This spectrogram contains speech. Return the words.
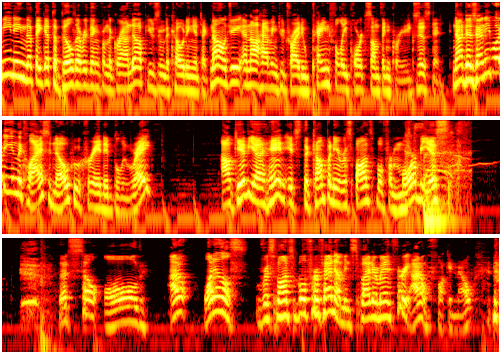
meaning that they get to build everything from the ground up using the coding and technology, and not having to try to painfully port something pre-existent. Now, does anybody in the class know who created Blu-ray? I'll give you a hint, it's the company responsible for Morbius. That's so old. I don't. What else? Responsible for Venom in Spider Man 3. I don't fucking know.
